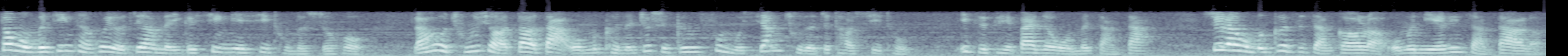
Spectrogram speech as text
当我们经常会有这样的一个信念系统的时候，然后从小到大，我们可能就是跟父母相处的这套系统，一直陪伴着我们长大。虽然我们个子长高了，我们年龄长大了，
